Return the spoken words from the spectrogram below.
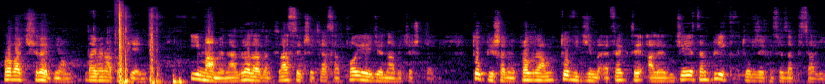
Wprowadź średnią, dajmy na to 5. I mamy nagroda dla klasy, czy klasa pojedzie na wycieczkę. Tu piszemy program, tu widzimy efekty, ale gdzie jest ten plik, który żeśmy sobie zapisali?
